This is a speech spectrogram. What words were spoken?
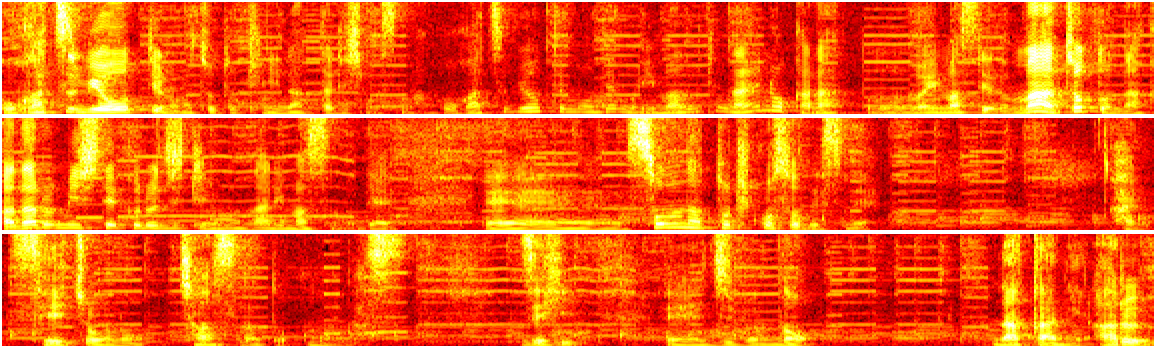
5月病っていうのがちょっと気になったりします。まあ、5月病ってもうでも今時ないのかなと思いますけどまあちょっと中だるみしてくる時期にもなりますので、えー、そんな時こそですね、はい、成長のチャンスだと思います。是非、えー、自分の中にある、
